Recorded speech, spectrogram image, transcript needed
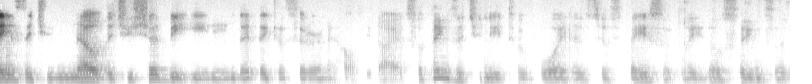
things that you know that you should be eating that they consider in a healthy diet. So things that you need to avoid is just basically those things that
